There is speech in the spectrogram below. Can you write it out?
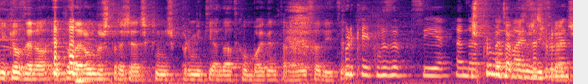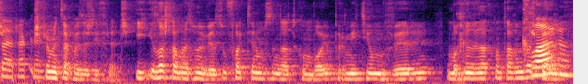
e aqueles eram, aquele era um dos trajetos que nos permitia andar de comboio dentro da Arábia Saudita. Porquê que vos apetecia andar Experimentar de comboio? coisas diferentes. experimentar, ok. Experimentar coisas diferentes. E, e lá está mais uma vez, o facto de termos andado de comboio permitiu-me ver uma realidade que não estávamos à espera. Claro,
